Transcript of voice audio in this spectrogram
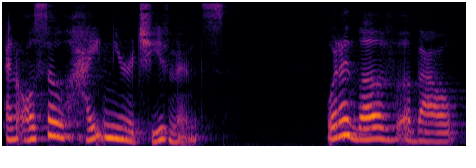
and also heighten your achievements. What I love about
